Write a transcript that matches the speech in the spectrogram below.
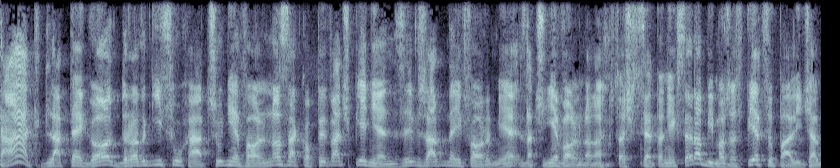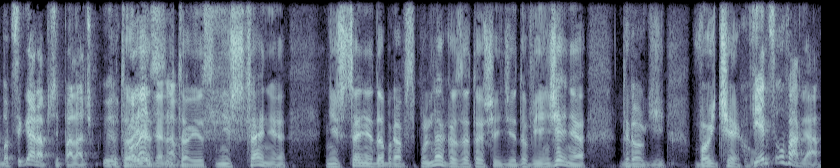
Tak, dlatego, drogi słuchaczu, nie wolno zakopywać pieniędzy w żadnej formie. Znaczy nie wolno, no, ktoś chce, to niech chce robi, może w piecu palić albo cygara przypalać no to jest, nawet. To jest niszczenie, niszczenie dobra wspólnego, za to się idzie do więzienia, drogi Wojciechu. Więc uwaga,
